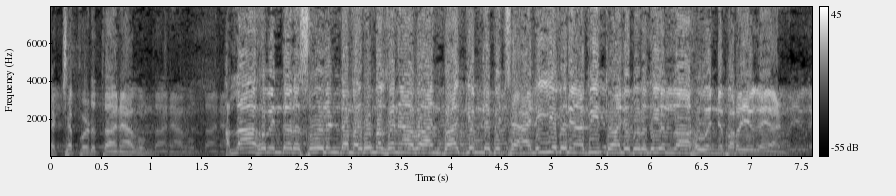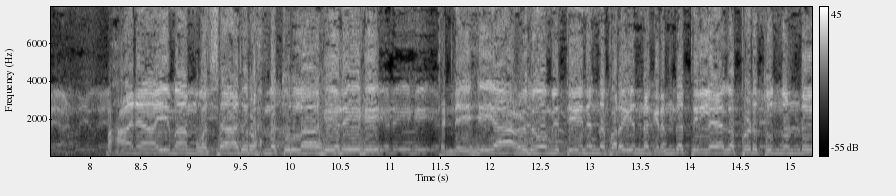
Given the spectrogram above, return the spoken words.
രക്ഷപ്പെടുത്താനാകും. അള്ളാഹുവിന്റെ റസൂലിന്റെ മരുമകനാവാൻ ഭാഗ്യം ലഭിച്ച അലിയബിന് അബി താലിബ് റളിയല്ലാഹു എന്ന് പറയുകയാണ്. മഹാനായ ഇമാം വസാദ് റഹ്മത്തുല്ലാഹി അലൈഹി തന്റെ ഉലോമിദ്ദീൻ എന്ന് പറയുന്ന ഗ്രന്ഥത്തിൽ രേഖപ്പെടുത്തുന്നുണ്ട്.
